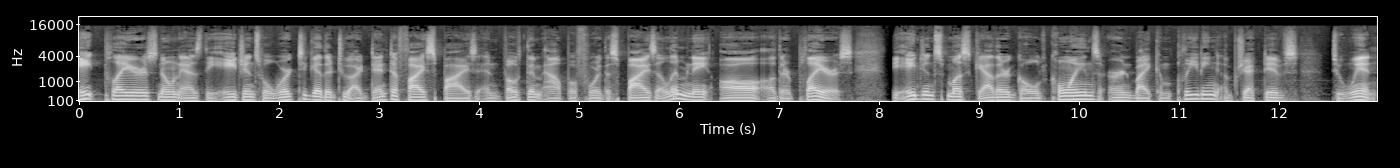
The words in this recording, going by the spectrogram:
Eight players, known as the agents, will work together to identify spies and vote them out before the spies eliminate all other players. The agents must gather gold coins earned by completing objectives to win.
